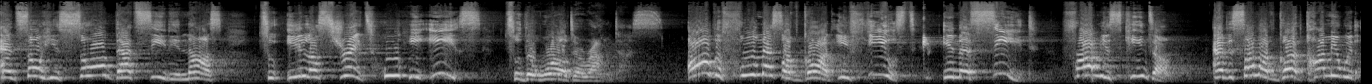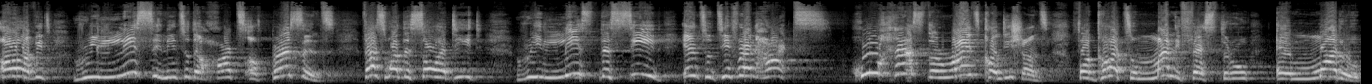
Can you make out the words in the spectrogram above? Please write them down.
And so He sowed that seed in us to illustrate who He is to the world around us. All the fullness of God infused in a seed from His kingdom and the Son of God coming with all of it, releasing into the hearts of persons. That's what the sower did. Release the seed into different hearts. Who has the right conditions for God to manifest through a model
